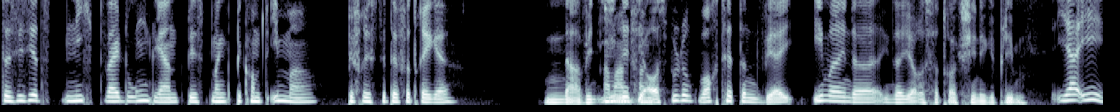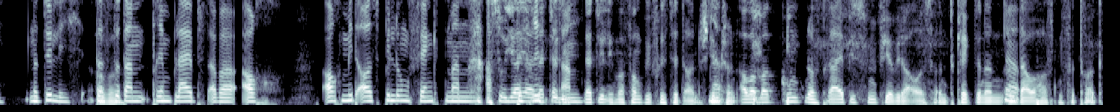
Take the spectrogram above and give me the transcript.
das ist jetzt nicht, weil du ungelernt bist. Man bekommt immer befristete Verträge. Na, wenn ich Am nicht die. Ausbildung gemacht hätte, dann wäre ich immer in der, in der Jahresvertragsschiene geblieben. Ja, eh, natürlich, dass Aber- du dann drin bleibst, aber auch, auch mit Ausbildung fängt man Ach so, ja, befristet ja, natürlich, an. natürlich, man fängt befristet an, stimmt Ja. schon. Aber man kommt nach drei bis fünf Jahren wieder aus und kriegt dann einen, einen dauerhaften Vertrag.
